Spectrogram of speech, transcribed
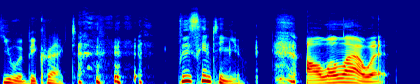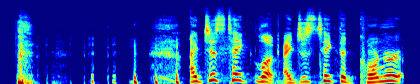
You would be correct. Please continue. I'll allow it. I just take look. I just take the corner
